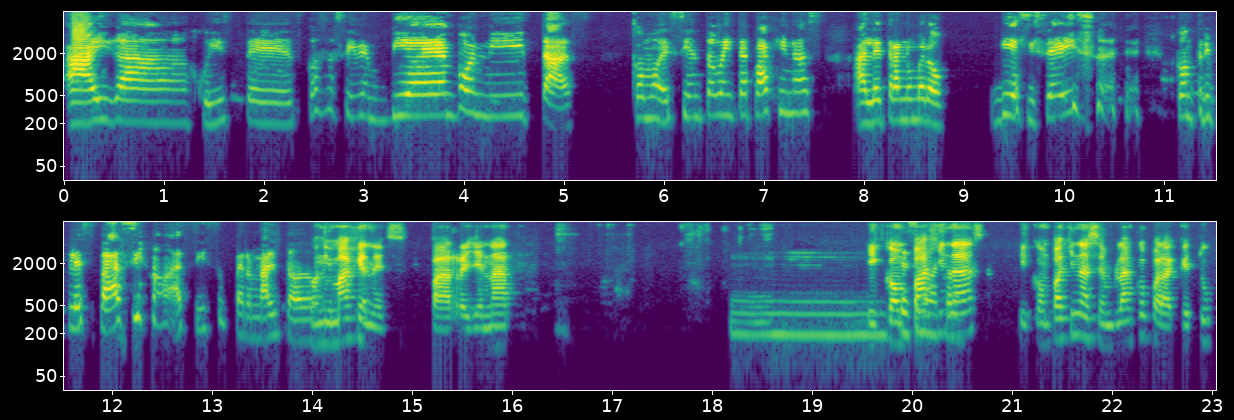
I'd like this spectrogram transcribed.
aiga, juistes, cosas así bien, bien bonitas, como de 120 páginas a letra número 16, con triple espacio, así súper mal todo. Con imágenes para rellenar. Mm, Y con páginas, y con páginas en blanco para que tú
